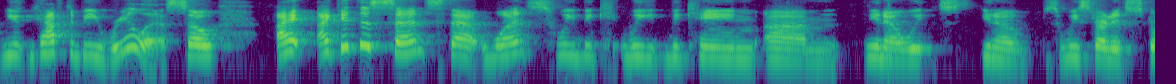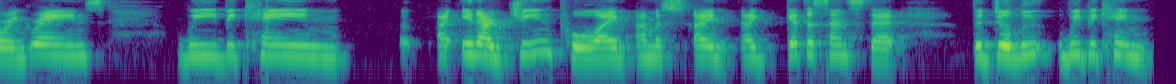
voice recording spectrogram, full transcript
you, you have to be realist so i i get the sense that once we bec- we became um you know we you know we started storing grains we became uh, in our gene pool i'm i'm a, I, I get the sense that the dilute we became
